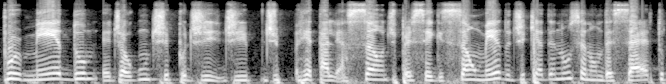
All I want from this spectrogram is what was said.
por medo é, de algum tipo de, de, de retaliação, de perseguição, medo de que a denúncia não dê certo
